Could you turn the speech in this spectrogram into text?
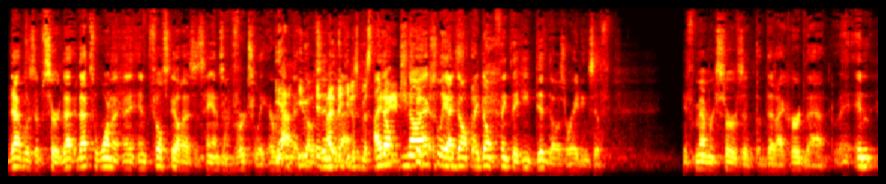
That was absurd. That, that's one, of, and Phil Steele has his hands on virtually everything Yeah, that he- goes I into I think that. he just missed the I don't. page. No, actually, I don't. I don't think that he did those ratings. If if memory serves it, that I heard that, and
